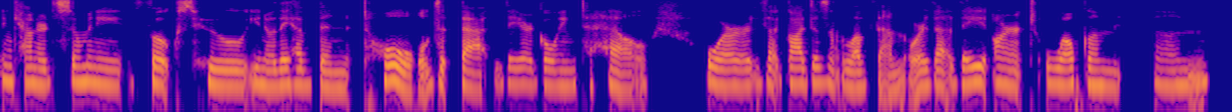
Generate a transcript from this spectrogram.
encountered so many folks who, you know, they have been told that they are going to hell or that God doesn't love them or that they aren't welcome. Um,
